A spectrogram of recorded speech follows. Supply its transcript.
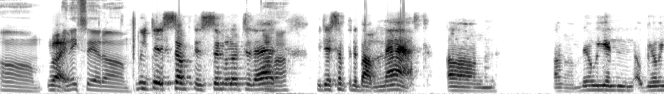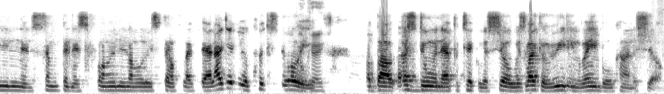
Um, Right. And they said, um, we did something similar to that. uh-huh, We did something about math. Um, a million, a million and something is fun and all this stuff like that. I'll give you a quick story. okay, about us doing that particular show. It was like a reading rainbow kind of show.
